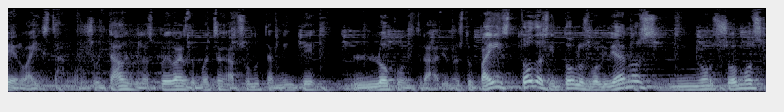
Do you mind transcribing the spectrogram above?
pero ahí están, los resultados y las pruebas demuestran absolutamente lo contrario. Nuestro país, todas y todos los bolivianos no somos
